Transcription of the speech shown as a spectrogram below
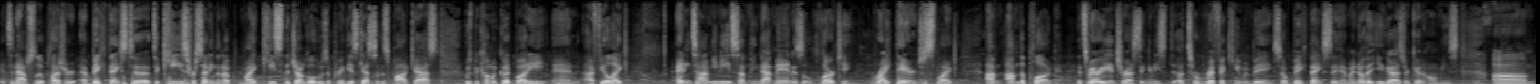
It's an absolute pleasure. A big thanks to, to Keys for setting that up. Mike Keys of the Jungle, who's a previous guest of this podcast, who's become a good buddy. And I feel like anytime you need something, that man is lurking right there, just like I'm, I'm the plug. It's very interesting, and he's a terrific human being. So big thanks to him. I know that you guys are good homies. Um,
